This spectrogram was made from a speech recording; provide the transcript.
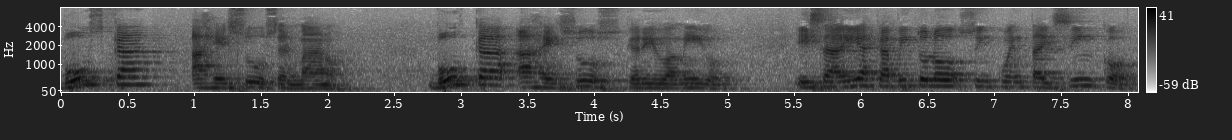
Busca a Jesús, hermano. Busca a Jesús, querido amigo. Isaías capítulo 55,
